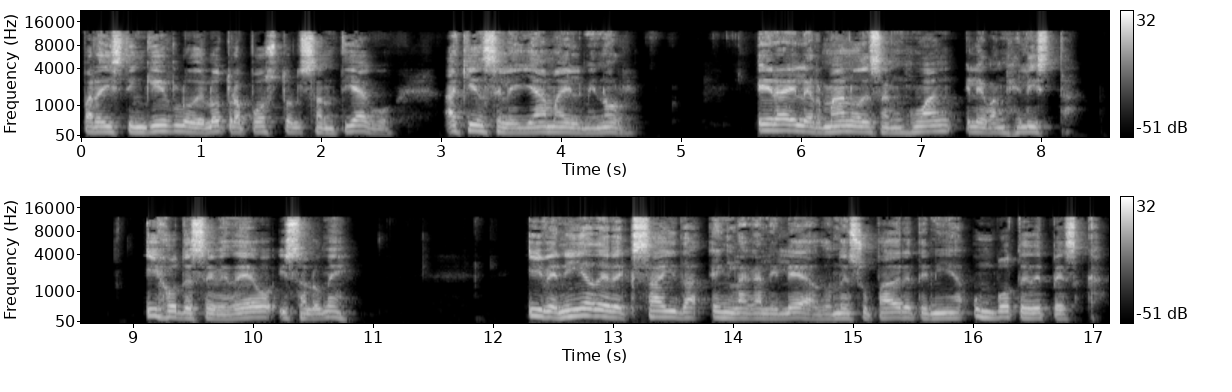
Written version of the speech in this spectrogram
para distinguirlo del otro apóstol Santiago, a quien se le llama el menor era el hermano de San Juan el Evangelista, hijo de Zebedeo y Salomé, y venía de Bexaida en la Galilea, donde su padre tenía un bote de pesca.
